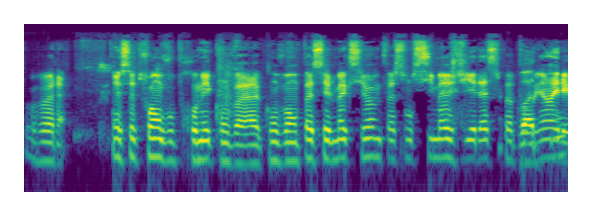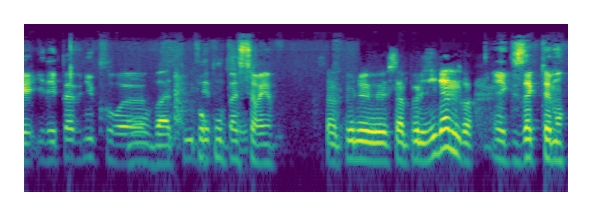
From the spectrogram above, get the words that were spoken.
voilà. Et cette fois, on vous promet qu'on va qu'on va en passer le maximum. De toute façon, si Magie est là, c'est pas pour rien. tout- Il est, il est pas venu pour euh, pour qu'on passe rien. C'est un peu le, c'est un peu le Zidane quoi. Exactement.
